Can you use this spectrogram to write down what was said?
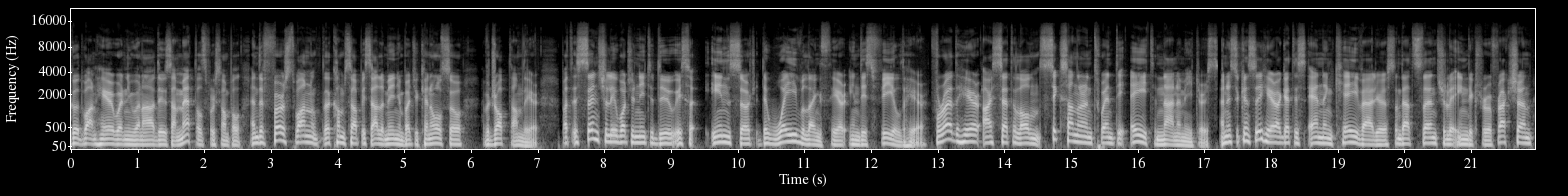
good one here when you wanna do some metals, for example. And the first one that comes up is aluminium, but you can also have a drop down there. But essentially what you need to do is insert the wavelength here in this field here. For red here, I settle on 628 nanometers. And as you can see here, I get this N and K values, and that's essentially index refraction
